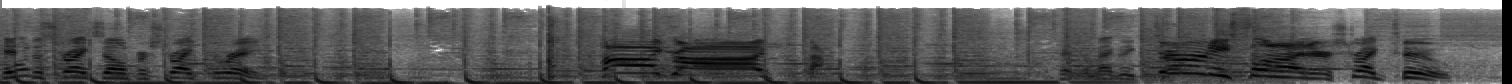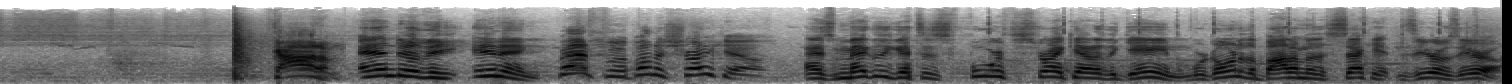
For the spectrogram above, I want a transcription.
Hits the strike zone for strike three. High drive! Hit the Megly. Dirty slider, strike two. Got him! End of the inning. Bat flip on a strikeout. As Megly gets his fourth strikeout of the game, we're going to the bottom of the second, 0-0.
